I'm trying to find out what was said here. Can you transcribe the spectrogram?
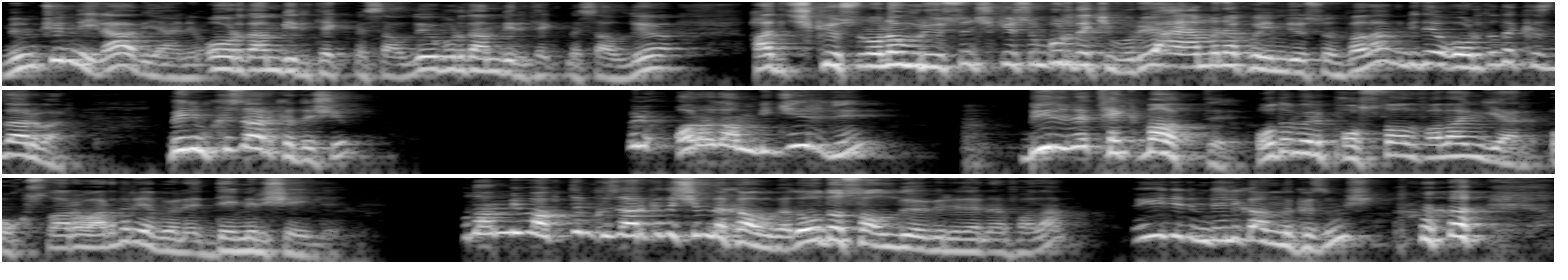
mümkün değil abi yani. Oradan biri tekme sallıyor, buradan biri tekme sallıyor. Hadi çıkıyorsun ona vuruyorsun, çıkıyorsun buradaki vuruyor. Ay amına koyayım diyorsun falan. Bir de orada da kızlar var. Benim kız arkadaşım böyle aradan bir girdi. Birine tekme attı. O da böyle postal falan giyer. Okslar vardır ya böyle demir şeyli. Ulan bir baktım kız arkadaşım da kavgada. O da sallıyor birilerine falan. İyi dedim delikanlı kızmış.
